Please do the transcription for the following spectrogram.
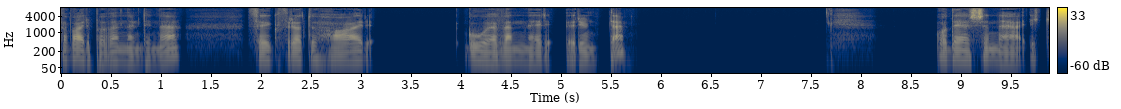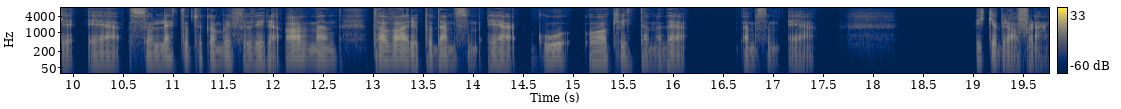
ta vare på vennene dine. Sørg for at du har gode venner rundt deg. Og det skjønner jeg ikke er så lett at du kan bli forvirra av, men ta vare på dem som er gode, og kvitt deg med det, dem som er ikke bra for deg.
